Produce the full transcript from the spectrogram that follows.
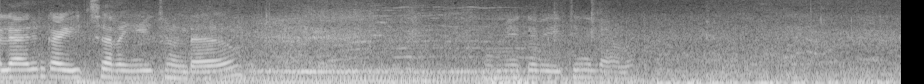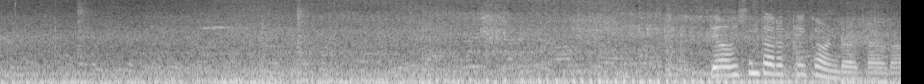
എല്ലാവരും കഴിച്ചിറങ്ങിയിട്ടുണ്ട്. മമ്മിയൊക്കെ വെയിറ്റിങ്ങിലാണ് അത്യാവശ്യം തിരക്കൊക്കെ ഉണ്ട് കേട്ടോ അവിടെ.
